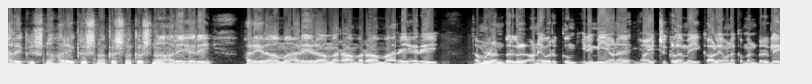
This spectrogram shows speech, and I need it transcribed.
ஹரே கிருஷ்ண ஹரே கிருஷ்ண கிருஷ்ண கிருஷ்ணா ஹரே ஹரே ஹரே ராம ஹரே ராம ராம ராம ஹரே ஹரே தமிழ் அன்பர்கள் அனைவருக்கும் இனிமையான ஞாயிற்றுக்கிழமை காலை வணக்கம் அன்பர்களே.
